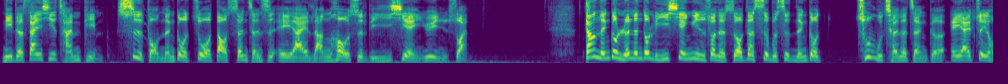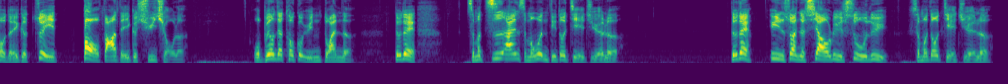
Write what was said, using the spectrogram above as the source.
你的三 C 产品是否能够做到生成式 AI，然后是离线运算？当能够人人都离线运算的时候，那是不是能够？促成了整个 AI 最后的一个最爆发的一个需求了，我不用再透过云端了，对不对？什么资安什么问题都解决了，对不对？运算的效率、速率什么都解决了，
